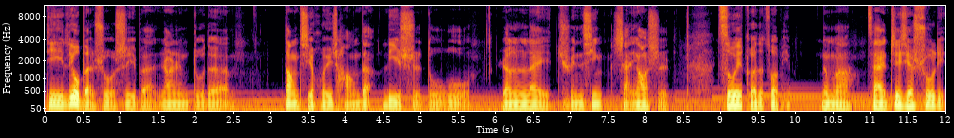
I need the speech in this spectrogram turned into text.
第六本书是一本让人读得荡气回肠的历史读物《人类群星闪耀时》，茨威格的作品。那么，在这些书里，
